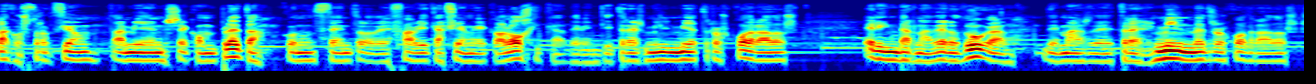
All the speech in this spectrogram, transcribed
La construcción también se completa con un centro de fabricación ecológica de 23.000 metros cuadrados el invernadero Dougal, de más de 3.000 metros cuadrados,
